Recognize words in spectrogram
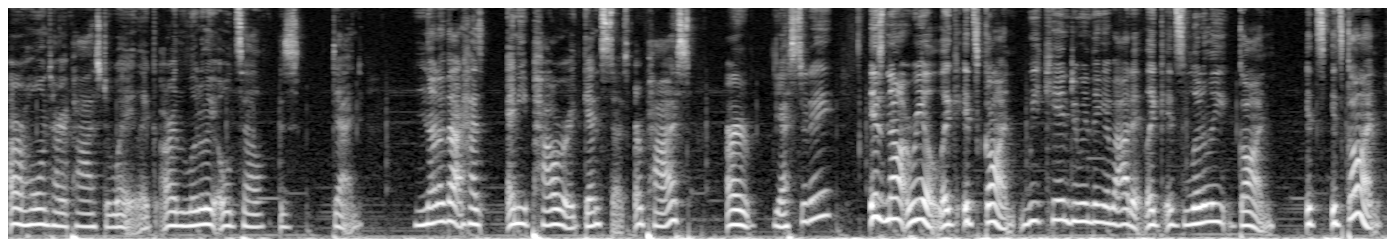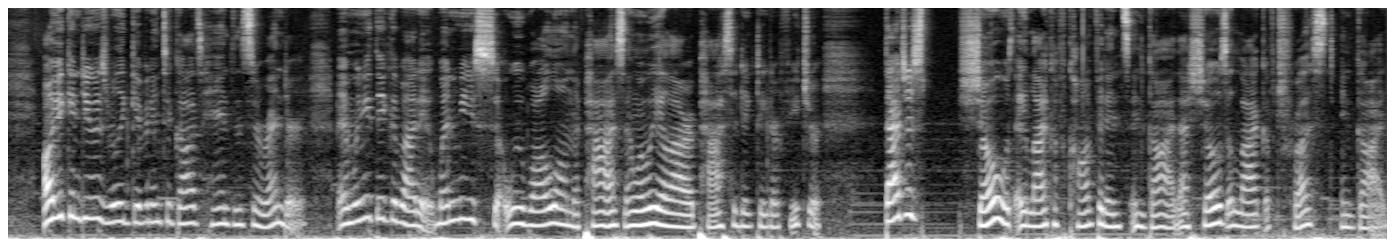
our whole entire past away. Like our literally old self is dead. None of that has any power against us. Our past, our yesterday is not real. Like it's gone. We can't do anything about it. Like it's literally gone. It's it's gone. All you can do is really give it into God's hands and surrender. And when you think about it, when we we wallow on the past and when we allow our past to dictate our future, that just shows a lack of confidence in God. That shows a lack of trust in God.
